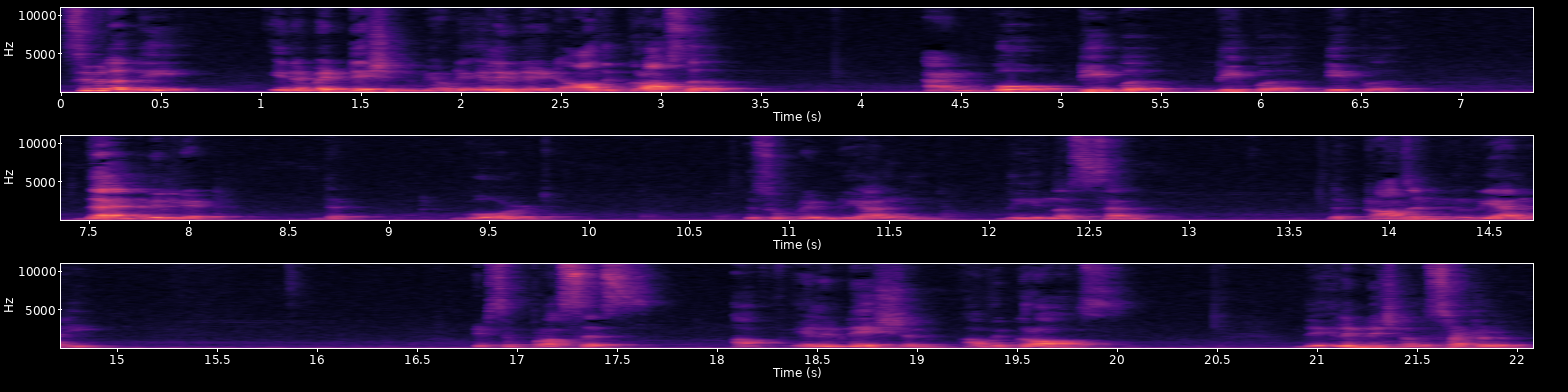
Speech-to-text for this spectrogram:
Similarly, in a meditation, we have to eliminate all the grosser and go deeper, deeper, deeper. Then we'll get that gold, the supreme reality, the inner self, the transcendental reality. It's a process of elimination of the gross, the elimination of the subtle,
